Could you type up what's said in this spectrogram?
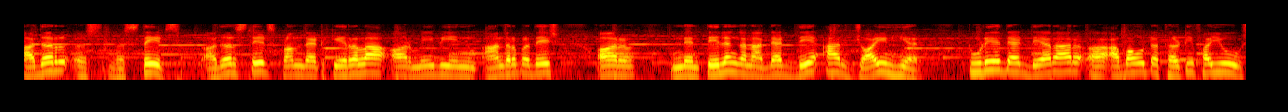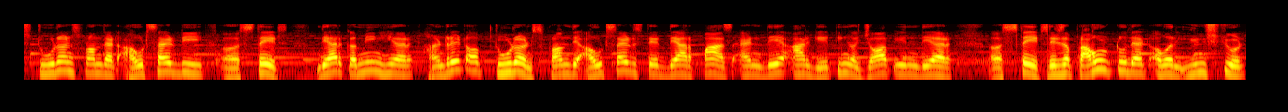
other uh, states other states from that kerala or maybe in andhra pradesh or then telangana that they are joined here today that there are uh, about uh, 35 students from that outside the uh, states. They are coming here. 100 of students from the outside state they are pass and they are getting a job in their uh, states. There is a proud to that our institute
